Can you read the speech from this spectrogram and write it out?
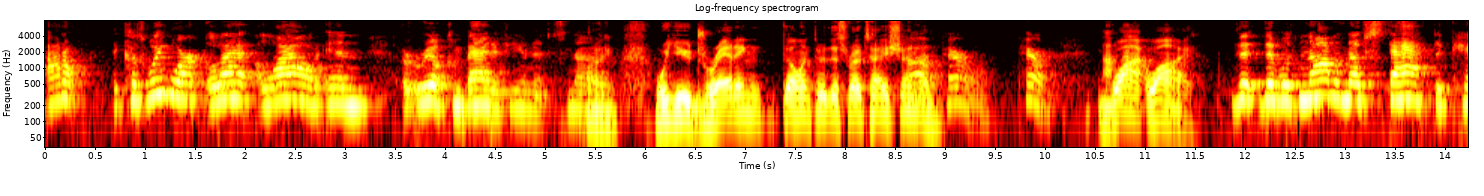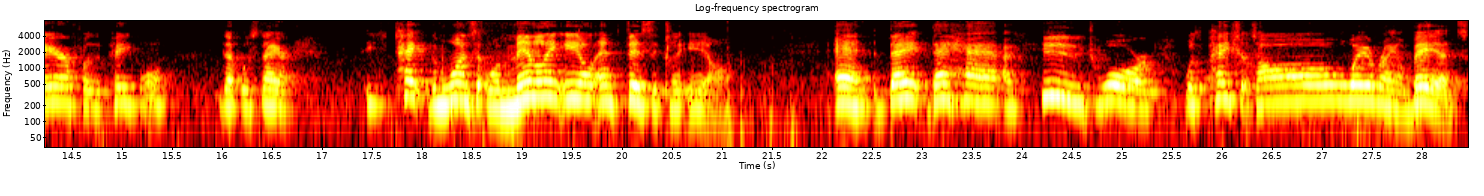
I don't, because we weren't la- allowed in real combative units. No. Right. Were you dreading going through this rotation? Oh, or- terrible, terrible. why? Why? Th- there was not enough staff to care for the people that was there. You take the ones that were mentally ill and physically ill, and they they had a huge ward with patients all the way around, beds,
